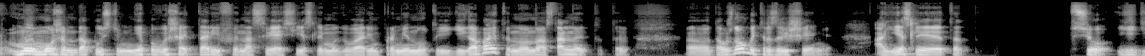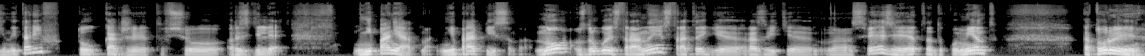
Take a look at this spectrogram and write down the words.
мы можем, допустим, не повышать тарифы на связь, если мы говорим про минуты и гигабайты, но на остальное э, должно быть разрешение. А если это все единый тариф, то как же это все разделять? Непонятно, не прописано. Но, с другой стороны, стратегия развития э, связи – это документ, который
